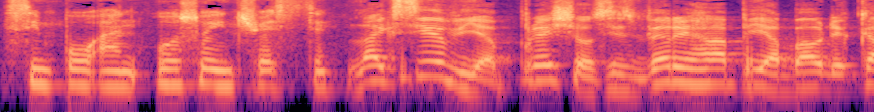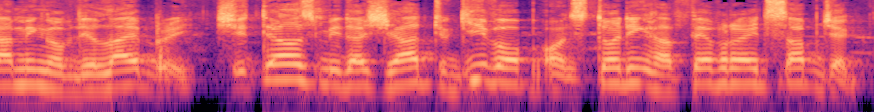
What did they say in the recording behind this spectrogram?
simple and also interesting. Like Sylvia, Precious is very happy about the coming of the library. She tells me that she had to give up on studying her favorite subject,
